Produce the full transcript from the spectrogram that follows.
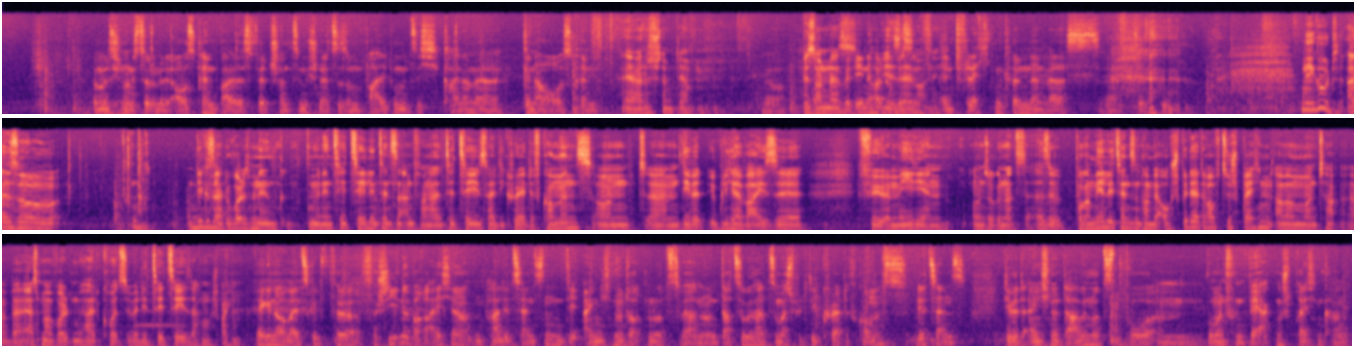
wenn man sich noch nicht so damit auskennt, weil es wird schon ziemlich schnell zu so einem Wald, womit sich keiner mehr genau auskennt. Ja, das stimmt, ja. ja. Besonders wenn wir den heute ein bisschen entflechten können, dann wäre das äh, ziemlich gut. nee, gut, also wie gesagt, du wolltest mit den, mit den CC-Lizenzen anfangen. Also CC ist halt die Creative Commons und ähm, die wird üblicherweise für Medien und so genutzt. Also Programmierlizenzen kommen wir auch später drauf zu sprechen, aber momentan, aber erstmal wollten wir halt kurz über die CC-Sachen sprechen. Ja genau, weil es gibt für verschiedene Bereiche ein paar Lizenzen, die eigentlich nur dort benutzt werden. Und dazu gehört zum Beispiel die Creative Commons Lizenz. Die wird eigentlich nur da benutzt, wo, ähm, wo man von Werken sprechen kann.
